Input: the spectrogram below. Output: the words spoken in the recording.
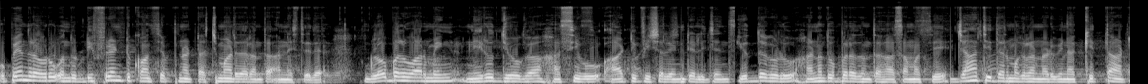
ಉಪೇಂದ್ರ ಅವರು ಒಂದು ಡಿಫ್ರೆಂಟ್ ಕಾನ್ಸೆಪ್ಟ್ನ ಟಚ್ ಮಾಡಿದಾರೆ ಅಂತ ಅನ್ನಿಸ್ತಿದೆ. ಗ್ಲೋಬಲ್ ವಾರ್ಮಿಂಗ್, ನಿರುದ್ಯೋಗ, ಹಸಿವು, ಆರ್ಟಿಫಿಷಿಯಲ್ ಇಂಟೆಲಿಜೆನ್ಸ್, ಯುದ್ಧಗಳು, ಹಣದುಬ್ಬರದಂತಹ ಸಮಸ್ಯೆ, ಜಾತಿ ಧರ್ಮಗಳ ನಡುವಿನ ಕಿತ್ತಾಟ,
